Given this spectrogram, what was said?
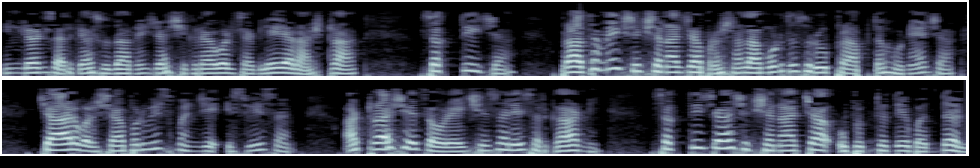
इंग्लंडसारख्या सुधारणेच्या शिखरावर चढलेल्या राष्ट्रात सक्तीच्या प्राथमिक शिक्षणाच्या प्रश्नाला मूर्त स्वरूप प्राप्त होण्याच्या चार वर्षापूर्वीच म्हणजे इसवी सन अठराशे चौऱ्याऐंशी साली सरकारने सक्तीच्या शिक्षणाच्या उपयुक्ततेबद्दल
